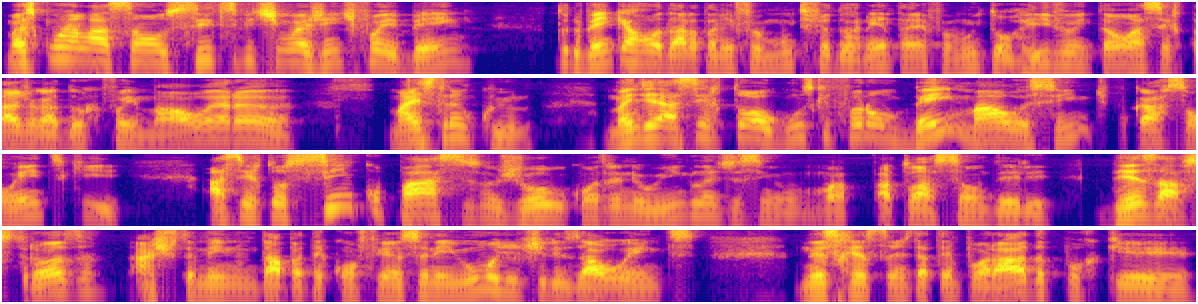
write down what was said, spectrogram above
Mas com relação ao Cits, Vitinho, a gente foi bem. Tudo bem que a rodada também foi muito fedorenta, né? foi muito horrível, então acertar jogador que foi mal era mais tranquilo. Mas ele acertou alguns que foram bem mal, assim, tipo o Carson Wentz, que acertou cinco passes no jogo contra New England, assim, uma atuação dele desastrosa. Acho que também não dá para ter confiança nenhuma de utilizar o Wentz nesse restante da temporada, porque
